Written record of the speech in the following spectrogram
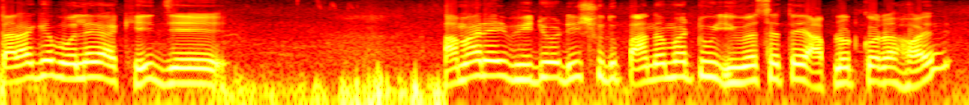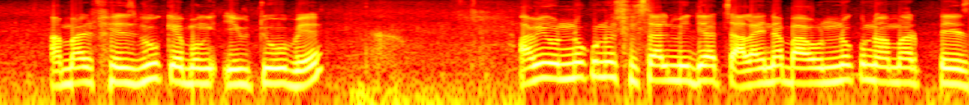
তার আগে বলে রাখি যে, আমার এই ভিডিওটি শুধু পানামা টু ইউএসএতে আপলোড করা হয় আমার ফেসবুক এবং ইউটিউবে আমি অন্য কোনো সোশ্যাল মিডিয়া চালাই না বা অন্য কোনো আমার পেজ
